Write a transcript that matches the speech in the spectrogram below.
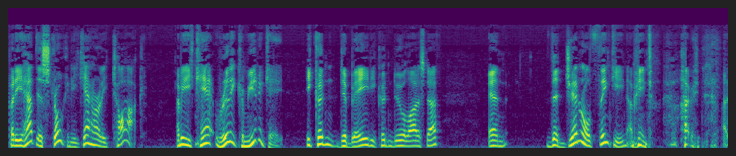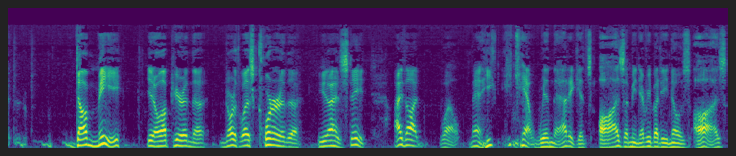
But he had this stroke, and he can't hardly talk. I mean, he can't really communicate. He couldn't debate. He couldn't do a lot of stuff. And the general thinking, I mean, I mean, dumb me, you know, up here in the northwest corner of the United States, I thought well, man, he, he can't win that against Oz. I mean, everybody knows Oz,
